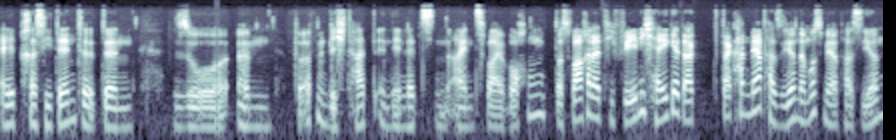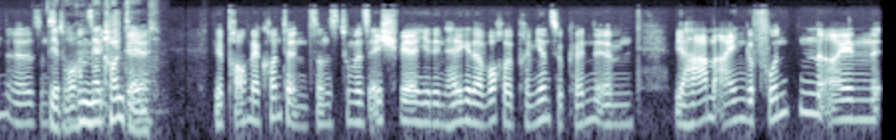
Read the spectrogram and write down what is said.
El Presidente denn so ähm, veröffentlicht hat in den letzten ein, zwei Wochen. Das war relativ wenig. Helge, da, da kann mehr passieren, da muss mehr passieren. Äh, wir brauchen mehr Content. Schwer wir brauchen mehr Content, sonst tun wir uns echt schwer, hier den Helge der Woche prämieren zu können. Ähm, wir haben einen gefunden, ein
